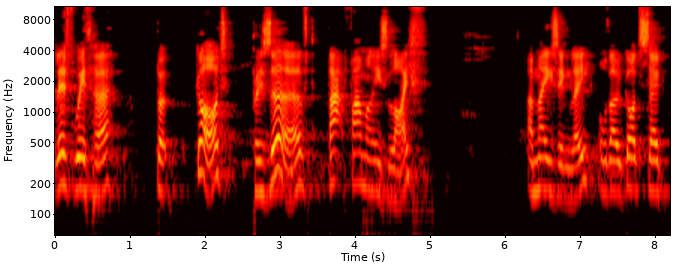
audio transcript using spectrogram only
lived with her, but God preserved that family's life amazingly, although God said,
